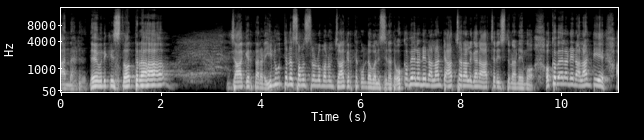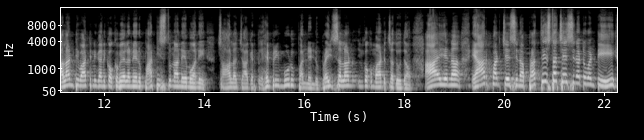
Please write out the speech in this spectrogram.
అన్నాడు. దేవునికి స్తోత్ర. జాగ్రత్త అన్నాడు. ఈ నూతన సంవత్సరంలో మనం జాగ్రత్తగా ఉండవలసినది. ఒకవేళ నేను అలాంటి ఆచారాలు కానీ ఆచరిస్తున్నానేమో ఒకవేళ నేను అలాంటి అలాంటి వాటిని కనుక ఒకవేళ నేను పాటిస్తున్నానేమో అని చాలా జాగ్రత్తగా హెబ్రి మూడు పన్నెండు ప్రైసలా ఇంకొక మాట చదువుదాం. ఆయన ఏర్పాటు చేసిన ప్రతిష్ట చేసినటువంటి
